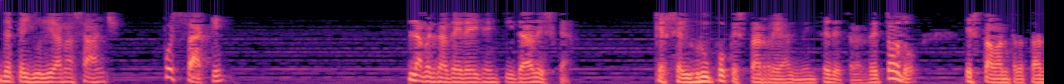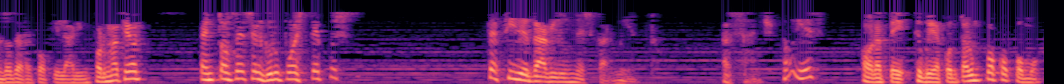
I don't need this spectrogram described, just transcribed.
de que Julian Assange pues saque la verdadera identidad de Scam, que es el grupo que está realmente detrás de todo. Estaban tratando de recopilar información, entonces el grupo este pues decide darle un escarmiento a Assange, ¿no? Y es Ahora te, voy a contar un poco cómo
